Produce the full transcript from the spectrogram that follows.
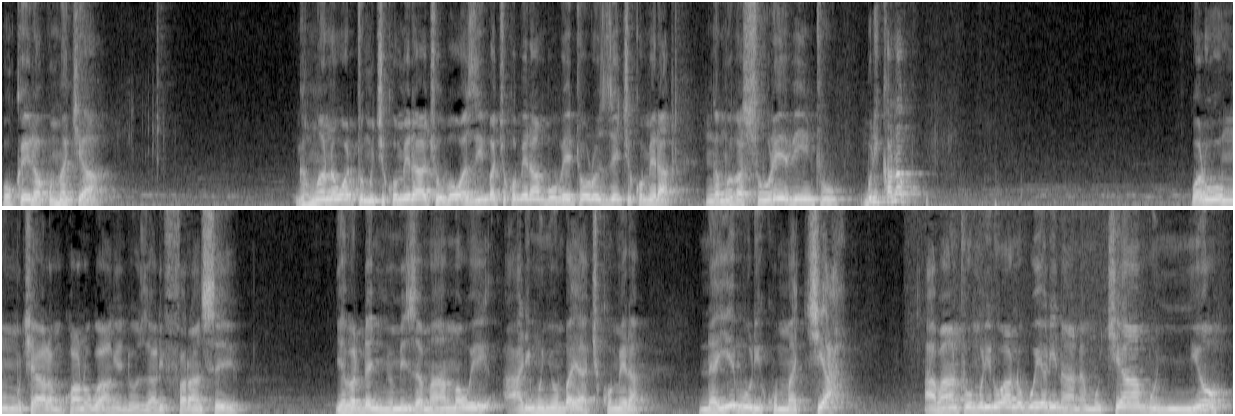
Okeera ku makya. Nga mwana wattu mukikomera kyo oba wazimba kikomera mbu obeetoloze ekikomera nga mwe basuula ebintu buli kanaku. Waliwo omu mukyala mukwano gwange ndowooza ali faransa eyo yabadde anyumiza maama we ali mu nyumba ya kikomera naye buli ku makya abantu omulirwano gwe yali naana mukyamu nnyo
